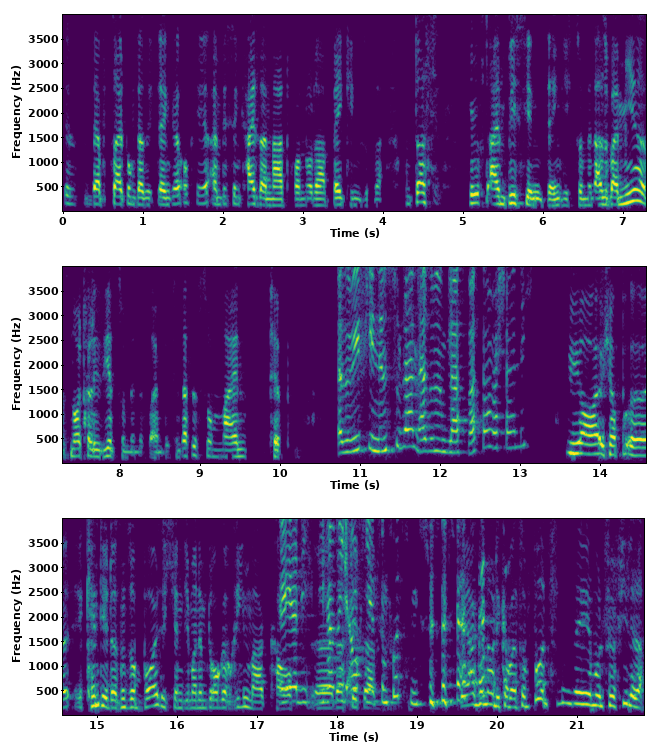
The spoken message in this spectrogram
ist der Zeitpunkt, dass ich denke, okay, ein bisschen Kaisernatron oder Baking Soda. Und das hilft ein bisschen, denke ich zumindest. Also bei mir, es neutralisiert zumindest ein bisschen. Das ist so mein Tipp. Also wie viel nimmst du dann? Also mit einem Glas Wasser wahrscheinlich? Ja, ich habe, äh, kennt ihr, das sind so Beutelchen, die man im Drogeriemarkt kauft. Ja, ja die, die äh, habe ich auch hier da, zum Putzen. ja, genau, die kann man zum Putzen nehmen und für viele.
